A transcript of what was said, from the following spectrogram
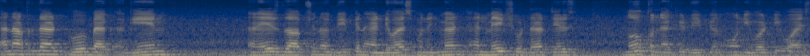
And after that go back again and here's the option of VPN and device management and make sure that there is no connected VPN on your device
